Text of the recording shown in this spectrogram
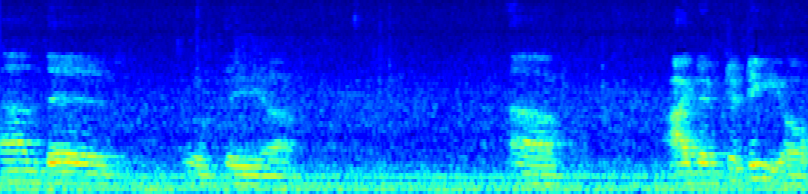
And the, the uh, uh, identity of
